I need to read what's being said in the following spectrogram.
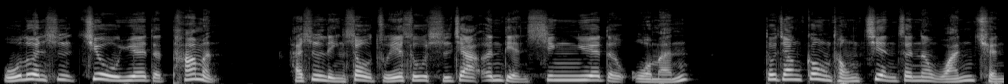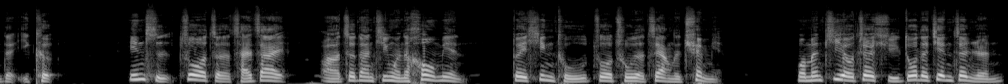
无论是旧约的他们，还是领受主耶稣十架恩典新约的我们，都将共同见证那完全的一刻。因此，作者才在啊、呃、这段经文的后面。对信徒做出了这样的劝勉：我们既有这许多的见证人，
